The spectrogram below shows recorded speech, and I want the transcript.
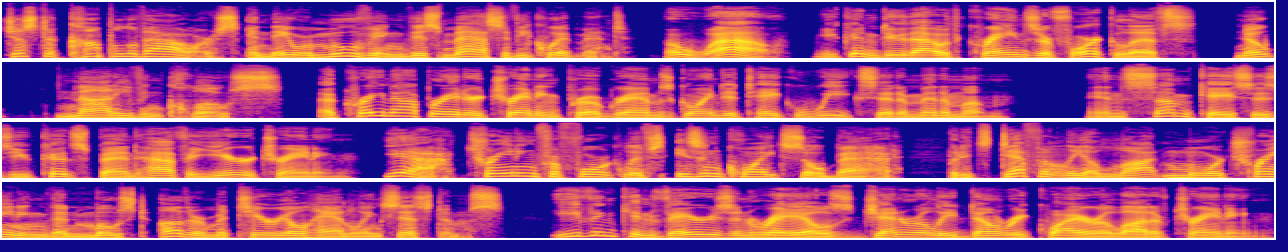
Just a couple of hours, and they were moving this massive equipment. Oh, wow. You couldn't do that with cranes or forklifts. Nope, not even close. A crane operator training program is going to take weeks at a minimum. In some cases, you could spend half a year training. Yeah, training for forklifts isn't quite so bad, but it's definitely a lot more training than most other material handling systems. Even conveyors and rails generally don't require a lot of training,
